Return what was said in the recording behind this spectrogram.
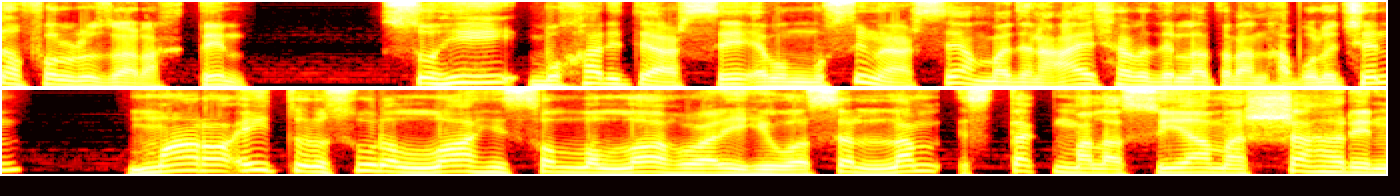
নফল রোজা রাখতেন। সহি বুখারিতে আসছে এবং মুসলিমে আসছে আমরা যেন আয় সারদুল্লাহ তালানহা বলেছেন, মা রাইতু রাসূলুল্লাহ সাল্লাল্লাহু আলাইহি ওয়াসাল্লাম ইস্তাকমালা সিয়ামা শাহরিন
